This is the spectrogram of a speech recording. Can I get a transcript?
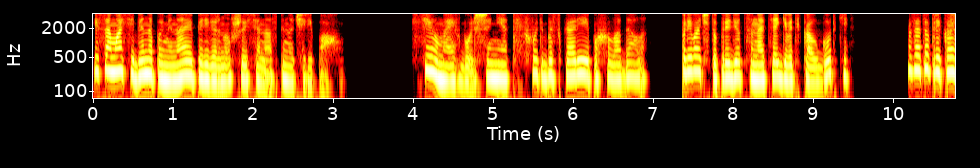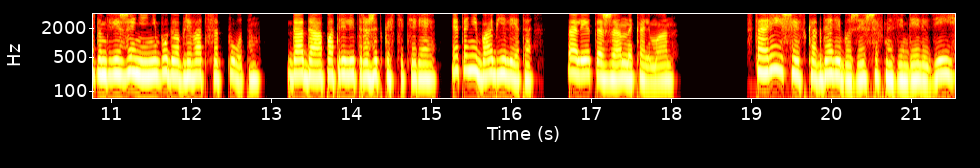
и сама себе напоминаю перевернувшуюся на спину черепаху. Сил моих больше нет, хоть бы скорее похолодало. Плевать, что придётся натягивать колготки. Зато при каждом движении не буду обливаться потом. Да-да, по три литра жидкости теряю. Это не бабье лето, а лето Жанны Кальман. Старейшая из когда-либо живших на Земле людей,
